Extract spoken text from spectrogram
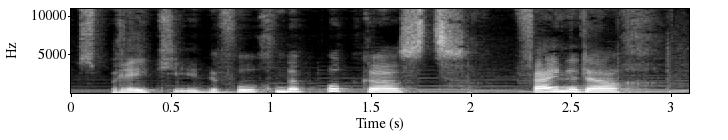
spreek je in de volgende podcast. Fijne dag.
